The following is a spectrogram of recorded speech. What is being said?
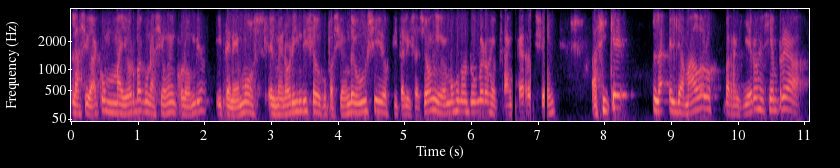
la ciudad con mayor vacunación en Colombia y tenemos el menor índice de ocupación de UCI y de hospitalización y vemos unos números en franca reducción. Así que el llamado a los barranquilleros es siempre a,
